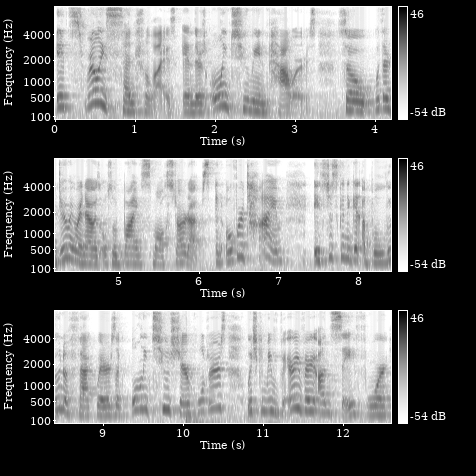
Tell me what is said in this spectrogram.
it's really centralized and there's only two main powers. So what they're doing right now is also buying small startups. And over time, it's just gonna get a balloon effect where there's like only two shareholders, which can be very, very unsafe for,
